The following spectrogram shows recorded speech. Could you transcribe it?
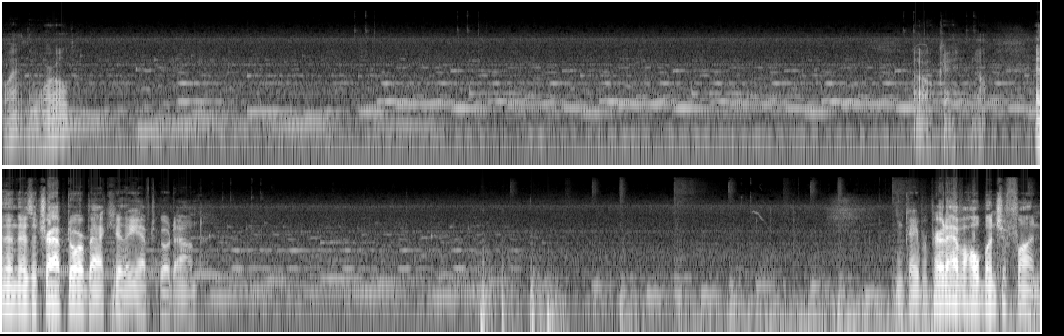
What in the world? Oh, okay. No. And then there's a trap door back here that you have to go down. Okay, prepare to have a whole bunch of fun.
